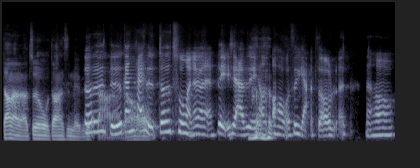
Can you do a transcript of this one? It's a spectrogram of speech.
当然了，最后我当然是没被打，就是只是刚开始就是出门就有点自己吓自己，想说 哦，我是亚洲人，然后。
